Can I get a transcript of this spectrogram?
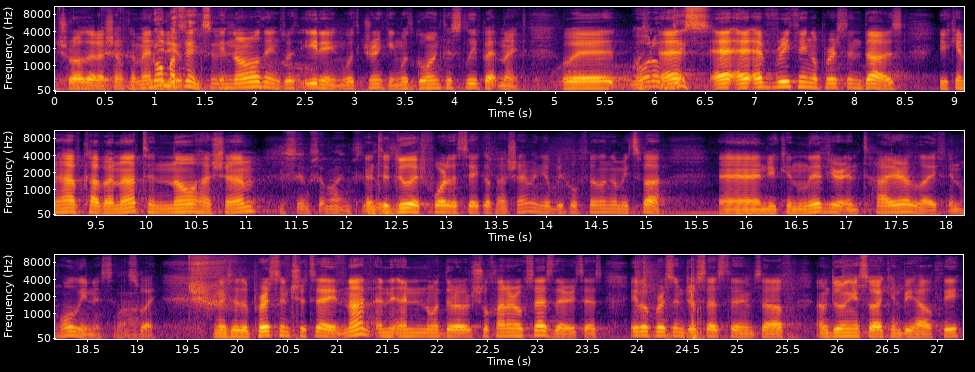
etrog that Hashem commanded Normal you. things. In normal things, with eating, with drinking, with going to sleep at night, with, with All of e- this. e- everything a person does, you can have kavanah to know Hashem L'shem shamayim. So and to do it for the sake of Hashem, and you'll be fulfilling a mitzvah. And you can live your entire life in holiness in this way. And it says a person should say, not, and, and what the Shulchan Aruch says there, it says, if a person just says to himself, I'm doing it so I can be healthy,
